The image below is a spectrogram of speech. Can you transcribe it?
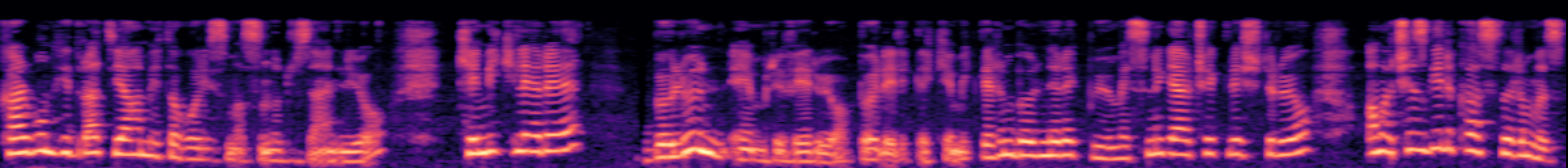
Karbonhidrat yağ metabolizmasını düzenliyor. Kemiklere bölün emri veriyor. Böylelikle kemiklerin bölünerek büyümesini gerçekleştiriyor. Ama çizgili kaslarımız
